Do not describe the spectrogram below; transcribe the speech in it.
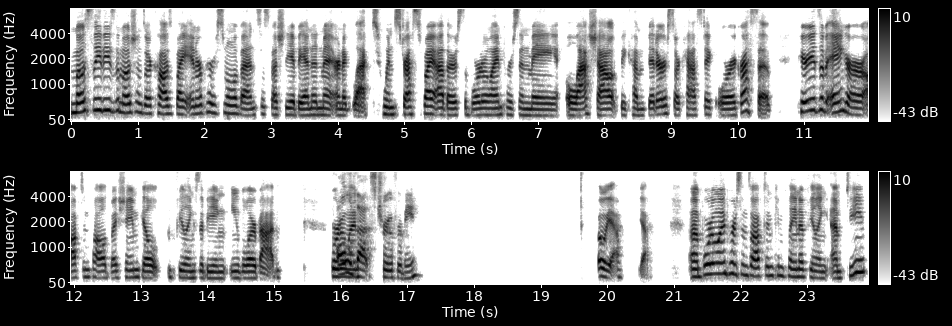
Mostly these emotions are caused by interpersonal events, especially abandonment or neglect. When stressed by others, the borderline person may lash out, become bitter, sarcastic, or aggressive. Periods of anger are often followed by shame, guilt, and feelings of being evil or bad. All of that's true for me. Oh yeah, yeah. Um, borderline persons often complain of feeling empty.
